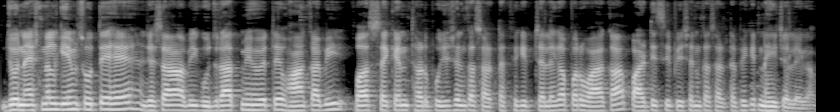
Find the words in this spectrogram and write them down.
जो नेशनल गेम्स होते हैं, जैसा अभी गुजरात में हुए थे, वहाँ का भी फ़र्स्ट सेकंड थर्ड पोजीशन का सर्टिफिकेट चलेगा, पर वहाँ का पार्टिसिपेशन का सर्टिफिकेट नहीं चलेगा।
